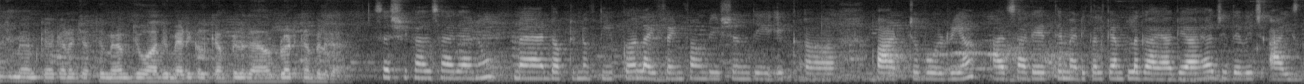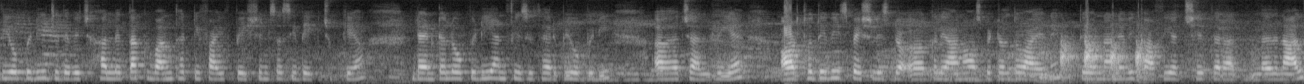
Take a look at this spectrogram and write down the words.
जी मैम क्या कहना चाहते हो मैम जो आज मेडिकल कैंप भी लगाया और ब्लड कैंप भी लगाया ਸਤਿ ਸ਼੍ਰੀ ਅਕਾਲ ਸਾਰਿਆਂ ਨੂੰ। ਮੈਂ doctor Navdeep Kaur Lifeline Foundation ਦੀ ਇੱਕ ਪਾਰਟ ਚੋਂ ਬੋਲ ਰਹੀ ਹਾਂ। ਅੱਜ ਸਾਡੇ ਇੱਥੇ ਮੈਡੀਕਲ ਕੈਂਪ ਲਗਾਇਆ ਗਿਆ ਹੈ, ਜਿਹਦੇ ਵਿੱਚ ਆਈਜ਼ ਦੀ ਓਪੀਡੀ ਜਿਹਦੇ ਵਿੱਚ ਹਾਲੇ ਤੱਕ 135 ਪੇਸ਼ੈਂਟਸ ਅਸੀਂ ਦੇਖ ਚੁੱਕੇ ਹਾਂ। Dental OPD and physiotherapy OPD ਚੱਲ ਰਹੀ ਹੈ। ਆਰਥੋ ਦੇ ਵੀ ਸਪੈਸ਼ਲਿਸਟ ਕਲਿਆਣ ਹਸਪੀਟਲ ਤੋਂ ਆਏ ਨੇ ਤੇ ਉਹਨਾਂ ਨੇ ਵੀ ਕਾਫੀ ਅੱਛੇ ਤਰ੍ਹਾਂ ਨਾਲ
